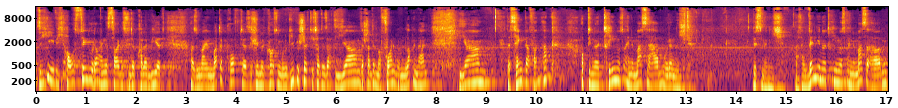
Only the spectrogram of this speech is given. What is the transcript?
sich ewig ausdehnt oder eines Tages wieder kollabiert. Also mein Mathe-Prof, der sich viel mit Kosmologie beschäftigt hatte, sagte, ja, da stand immer vorne mit dem Lappen in der Hand, ja, das hängt davon ab, ob die Neutrinos eine Masse haben oder nicht. Wissen wir nicht. Wenn die Neutrinos eine Masse haben,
